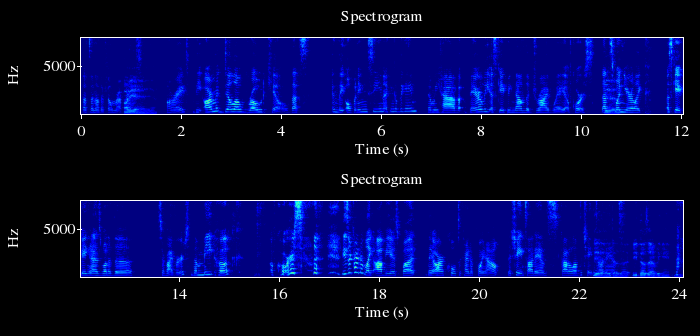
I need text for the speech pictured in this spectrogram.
That's another film reference. Oh, yeah, yeah, yeah. All right. The Armadillo Roadkill. That's in the opening scene, I think, of the game. Then we have barely escaping down the driveway. Of course, that's yeah. when you're like escaping as one of the survivors. The meat hook, of course. These are kind of like obvious, but they are cool to kind of point out. The chainsaw dance, gotta love the chainsaw yeah, dance. he does that. He does it every game.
